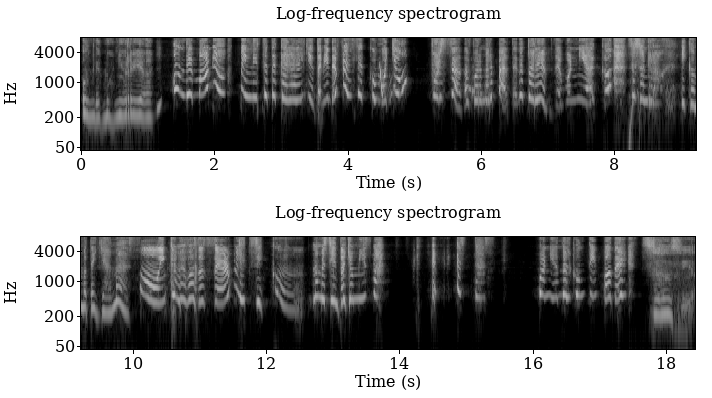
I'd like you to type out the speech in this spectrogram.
un demonio real? ¡Un demonio! ¿Viniste a atacar a alguien tan indefensa como yo? Forzada a formar parte de tu harem demoníaco, se sonroja. ¿Y cómo te llamas? ¡Ay, qué me vas a hacer, Blitzikun! No me siento yo misma. Sucia.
